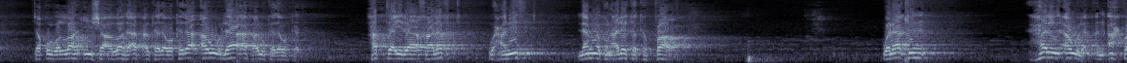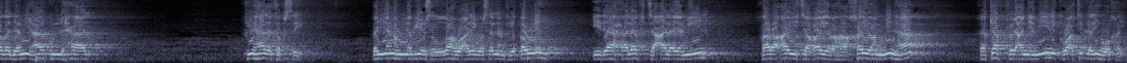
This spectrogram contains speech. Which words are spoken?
تقول والله إن شاء الله لا أفعل كذا وكذا أو لا أفعل كذا وكذا. حتى إذا خالفت وحنثت لم يكن عليك كفارة. ولكن هل الأولى أن أحفظ اليمين على كل حال؟ في هذا تفصيل. بينه النبي صلى الله عليه وسلم في قوله إذا حلفت على يمين فرأيت غيرها خيرا منها فكفر عن يمينك وأت الذي هو خير.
